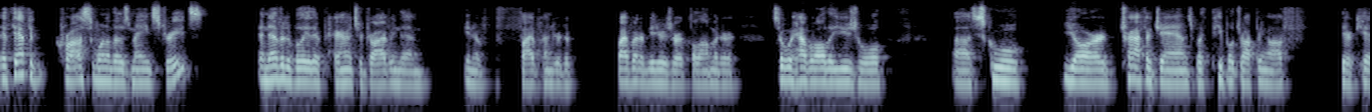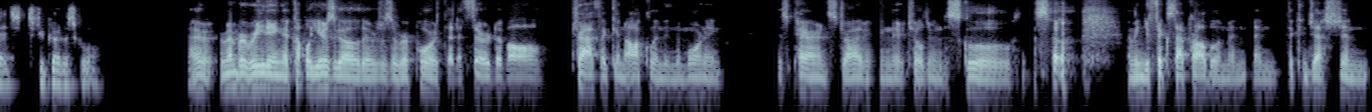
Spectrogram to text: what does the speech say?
if they have to cross one of those main streets, inevitably their parents are driving them, you know, 500 500 meters or a kilometer. So we have all the usual uh, school yard traffic jams with people dropping off their kids to go to school. I remember reading a couple years ago there was a report that a third of all traffic in Auckland in the morning is parents driving their children to school. So, I mean, you fix that problem, and and the congestion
